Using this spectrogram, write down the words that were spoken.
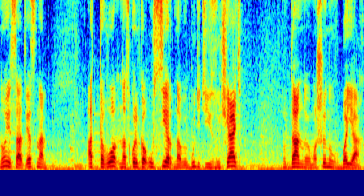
ну и соответственно от того, насколько усердно вы будете изучать данную машину в боях.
